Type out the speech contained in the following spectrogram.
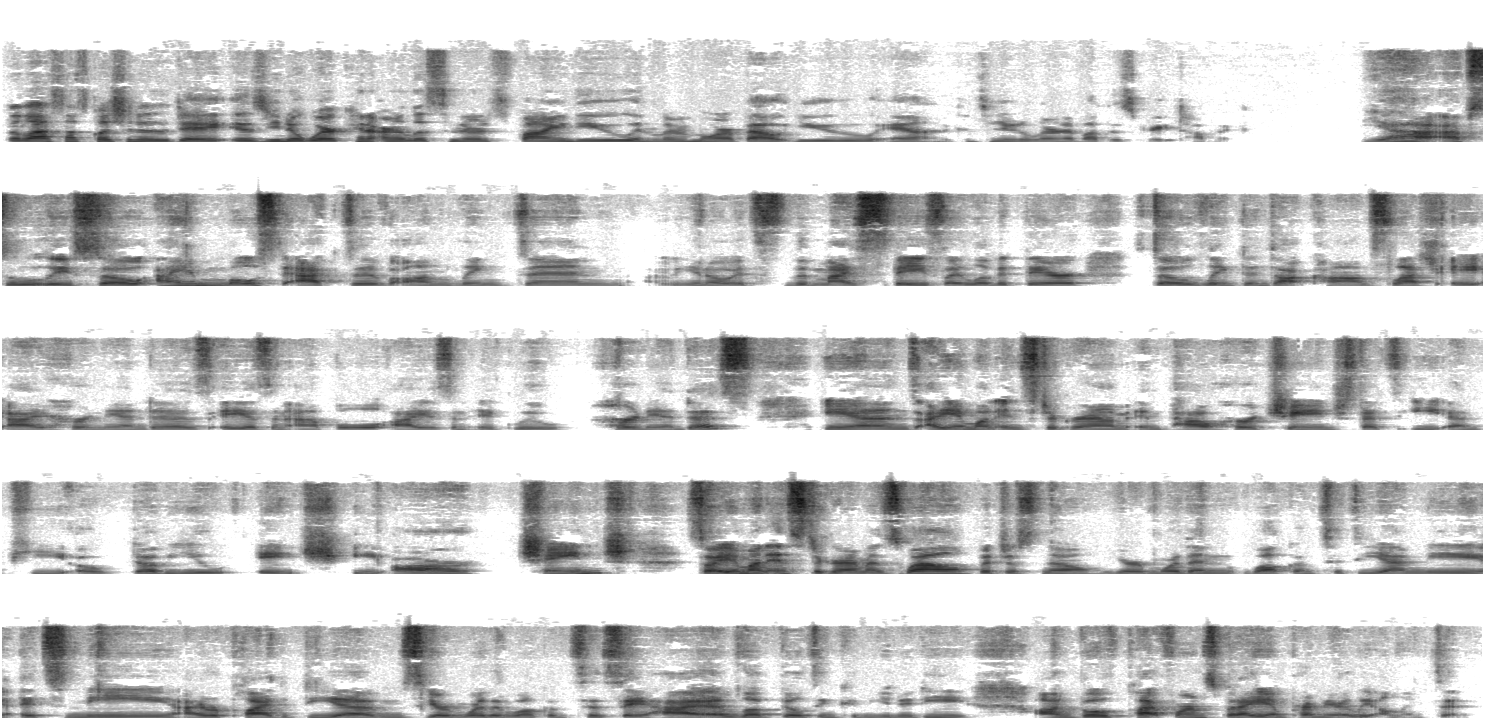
the last, last question of the day is, you know, where can our listeners find you and learn more about you and continue to learn about this great topic? Yeah, absolutely. So I am most active on LinkedIn. You know, it's the my space. I love it there. So linkedin.com slash AI Hernandez, A as an apple, I as an igloo, Hernandez. And I am on Instagram, Empower Her Change. That's E-M-P-O-W-H-E-R change. So I am on Instagram as well, but just know you're more than welcome to DM me. It's me. I reply to DMs. You're more than welcome to say hi. I love building community on both platforms, but I am primarily on LinkedIn.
